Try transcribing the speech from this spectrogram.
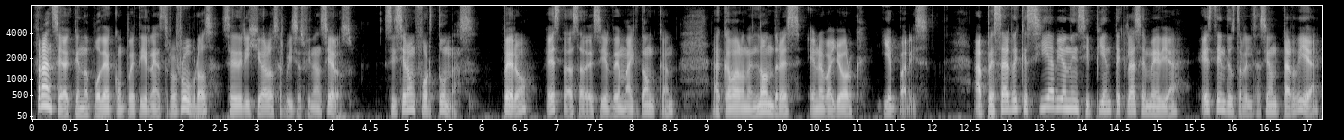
Francia, que no podía competir en estos rubros, se dirigió a los servicios financieros. Se hicieron fortunas, pero estas, a decir de Mike Duncan, acabaron en Londres, en Nueva York y en París. A pesar de que sí había una incipiente clase media, esta industrialización tardía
